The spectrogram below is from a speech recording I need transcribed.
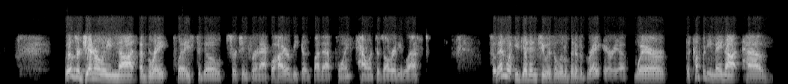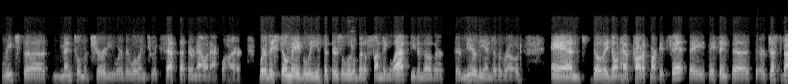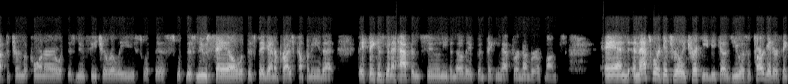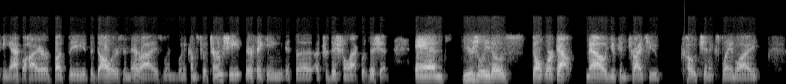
Those are generally not a great place to go searching for an acquihire because by that point talent has already left. So then what you get into is a little bit of a gray area where the company may not have reached the mental maturity where they're willing to accept that they're now an acquihire, where they still may believe that there's a little bit of funding left, even though they're they're near the end of the road. And though they don't have product market fit, they they think that they're just about to turn the corner with this new feature release, with this with this new sale, with this big enterprise company that they think is going to happen soon, even though they've been thinking that for a number of months. And, and that's where it gets really tricky because you as a target are thinking acquihire, but the, the dollars in their eyes, when, when it comes to a term sheet, they're thinking it's a, a traditional acquisition. And usually those don't work out. Now you can try to coach and explain why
